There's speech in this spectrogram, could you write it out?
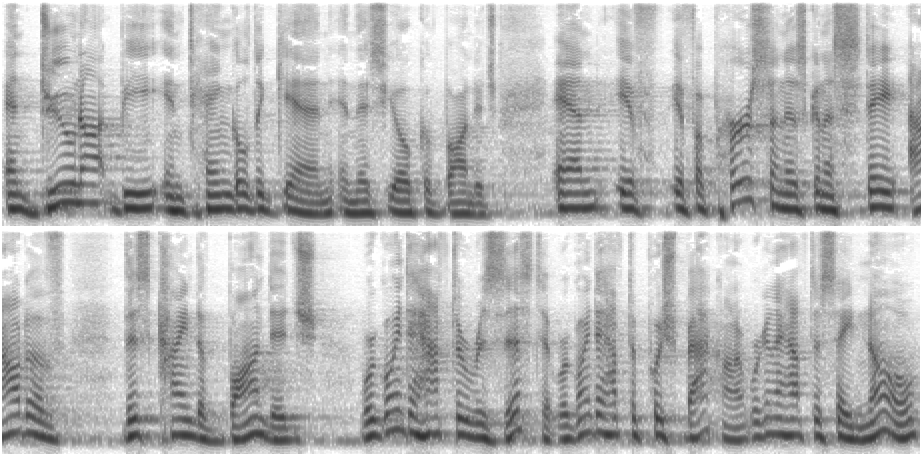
And do not be entangled again in this yoke of bondage. And if, if a person is going to stay out of this kind of bondage, we're going to have to resist it. We're going to have to push back on it. We're going to have to say, no,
